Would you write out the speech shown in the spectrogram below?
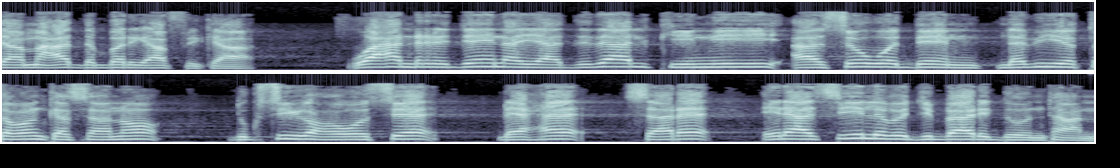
jaamacadda bariga afrika. Waxaan rajaynayaa dadaalkiinnii aad soo wadeen labiyo tobanka sanno dugsiga hoose dhexe sare inaad sii laba jibbaari doontaan.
